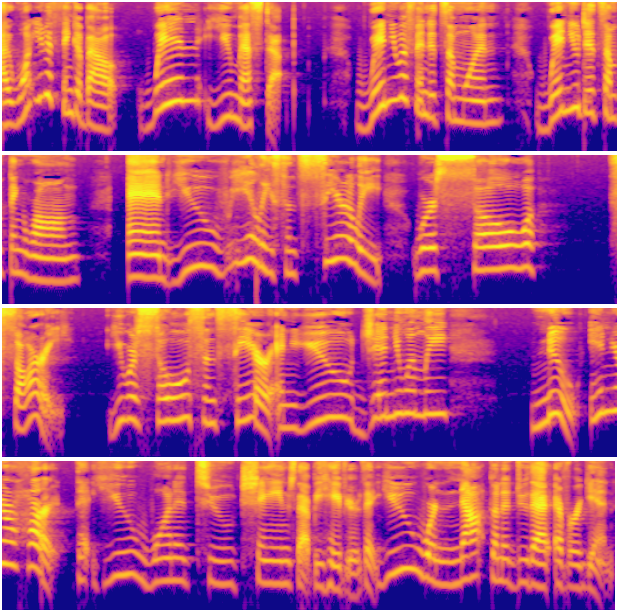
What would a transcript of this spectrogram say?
I want you to think about when you messed up, when you offended someone, when you did something wrong, and you really sincerely were so sorry. You were so sincere and you genuinely knew in your heart that you wanted to change that behavior, that you were not going to do that ever again.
